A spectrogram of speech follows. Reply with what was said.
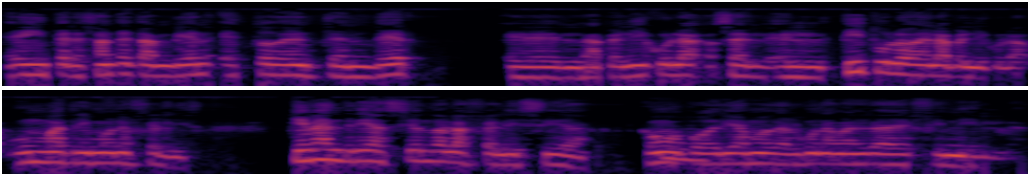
es interesante también esto de entender eh, la película, o sea, el, título de la película, Un matrimonio feliz. ¿Qué vendría siendo la felicidad? ¿Cómo mm. podríamos de alguna manera definirla?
